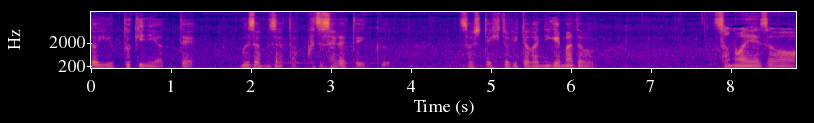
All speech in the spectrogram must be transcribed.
という武器によってむざむざと崩されていく。そして人々が逃げ惑う。その映像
